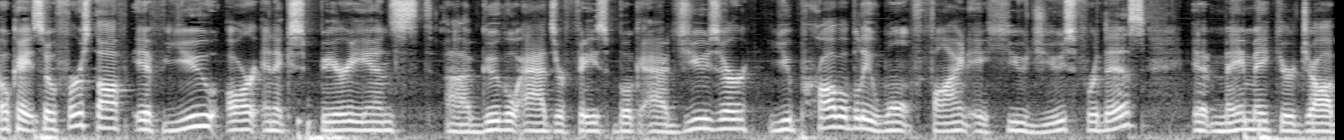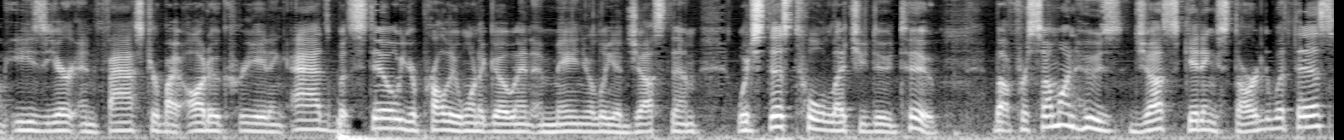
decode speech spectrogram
Okay, so first off, if you are an experienced uh, Google Ads or Facebook Ads user, you probably won't find a huge use for this. It may make your job easier and faster by auto creating ads, but still you probably want to go in and manually adjust them, which this tool lets you do too. But for someone who's just getting started with this,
